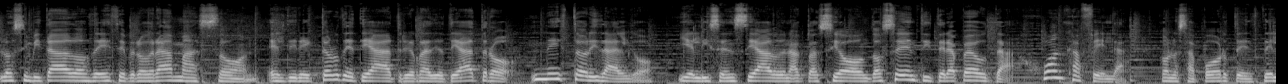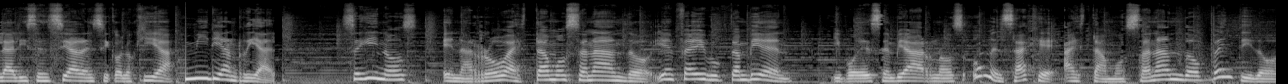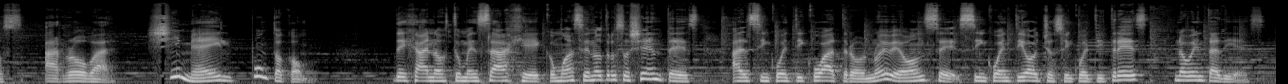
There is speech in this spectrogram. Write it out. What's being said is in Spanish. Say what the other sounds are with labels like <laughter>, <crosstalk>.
Los invitados de este programa son el director de teatro y radioteatro Néstor Hidalgo y el licenciado en actuación, docente y terapeuta Juan Jafela, con los aportes de la licenciada en psicología Miriam Rial. Seguinos en arroba estamos sanando y en Facebook también. Y podés enviarnos un mensaje a estamos sanando 22 arroba gmail.com. Déjanos tu mensaje como hacen otros oyentes al 54 911 58 53 9010.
